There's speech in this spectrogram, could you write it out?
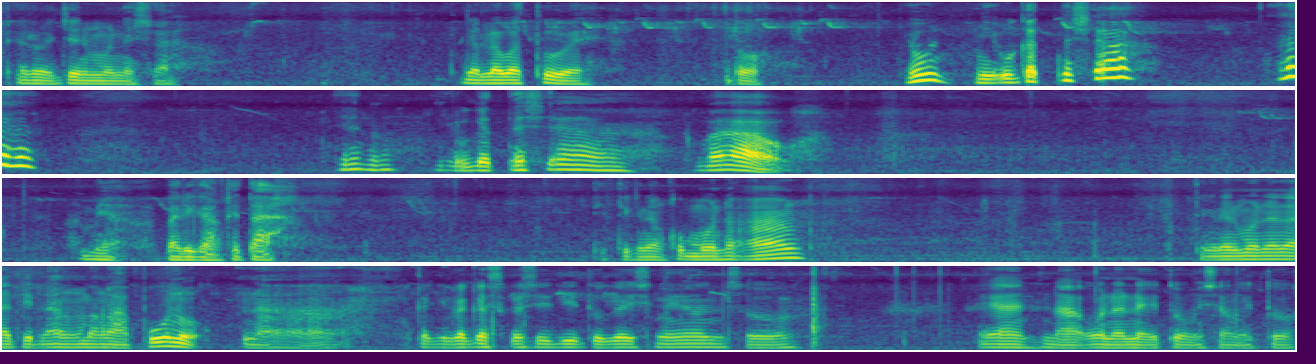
Pero dyan muna siya. Dalawa to eh. Ito. Yun, may ugat na siya. Yan oh, may ugat na siya. Wow. Mamaya, balikan kita. Titignan ko muna ang tingnan muna natin ang mga puno na tagilagas kasi dito guys ngayon. So, ayan, nauna na itong isang ito.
